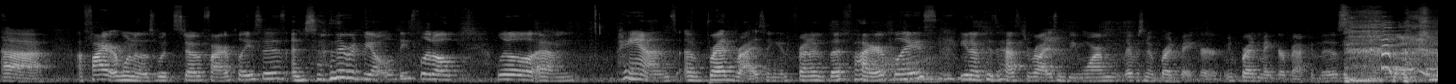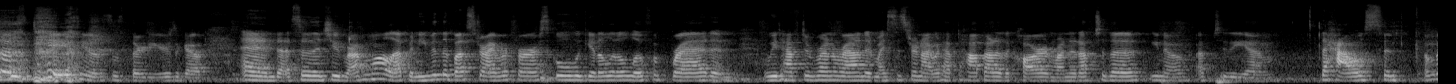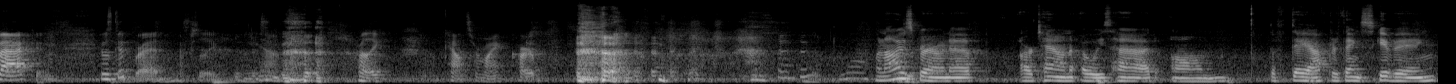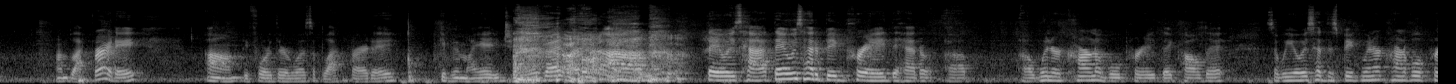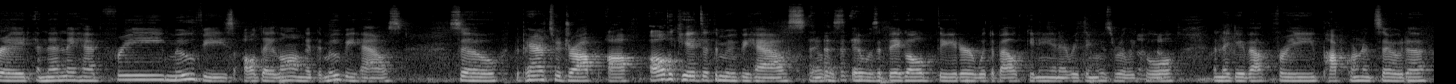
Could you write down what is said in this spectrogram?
uh, a fire, one of those wood stove fireplaces, and so there would be all of these little little um, pans of bread rising in front of the fireplace, you know, because it has to rise and be warm. There was no bread baker, bread maker back in those those days. You know, this was 30 years ago. And uh, so then she would wrap them all up, and even the bus driver for our school would get a little loaf of bread, and we'd have to run around, and my sister and I would have to hop out of the car and run it up to the, you know, up to the um, the house and come back. And was good bread, actually. Yeah, probably counts for my carb. when I was growing up, our town always had um, the day after Thanksgiving on Black Friday. Um, before there was a Black Friday, given my age here, but um, they always had they always had a big parade. They had a, a, a winter carnival parade they called it. So we always had this big winter carnival parade, and then they had free movies all day long at the movie house so the parents would drop off all the kids at the movie house, and it was it was a big old theater with a balcony and everything. It was really cool, and they gave out free popcorn and soda.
